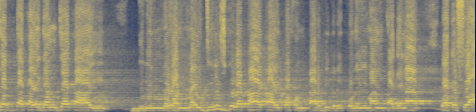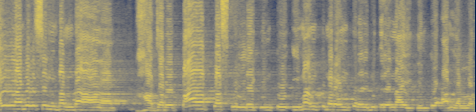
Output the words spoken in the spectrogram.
জর্দা খায়, গাঞ্জা খায় বিভিন্ন অন্যায় জিনিসগুলা খায় খায় তখন তার ভিতরে কোনো ইমান থাকে না। অথচ আল্লাহ বলেছেন, বান্দা, হাজারো পাপ কাজ করলে কিন্তু ইমান তোমার অন্তরের ভিতরে নাই, কিন্তু আমি আল্লাহ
